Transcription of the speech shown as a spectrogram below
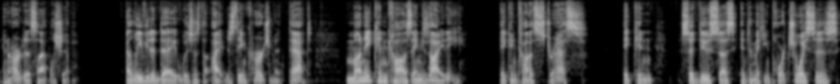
in our discipleship. I leave you today with just the just the encouragement that money can cause anxiety, it can cause stress, it can seduce us into making poor choices,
